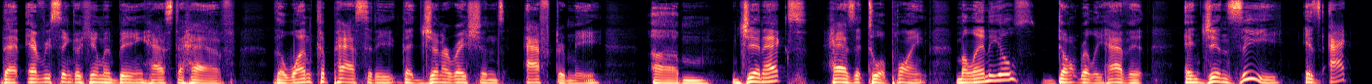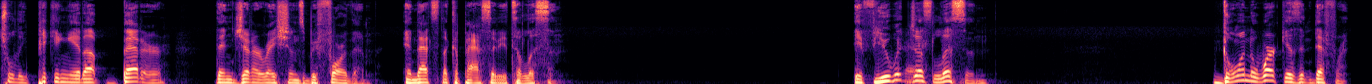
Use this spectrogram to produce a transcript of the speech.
that every single human being has to have, the one capacity that generations after me, um, Gen X has it to a point, millennials don't really have it, and Gen Z is actually picking it up better than generations before them. And that's the capacity to listen. If you would just listen, going to work isn't different.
